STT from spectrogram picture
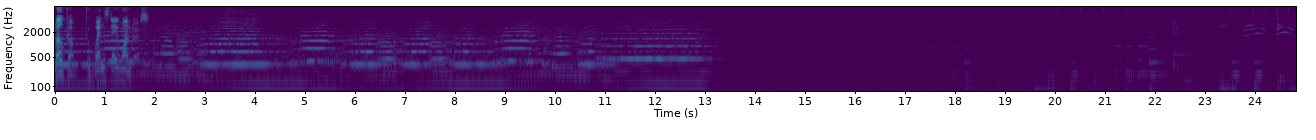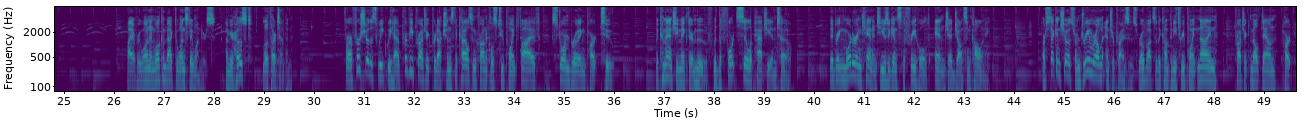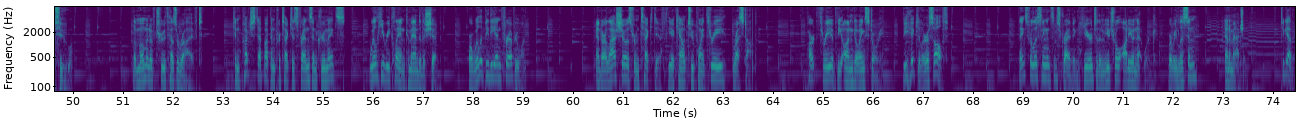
Welcome to Wednesday Wonders. Hi, everyone, and welcome back to Wednesday Wonders. I'm your host, Lothar Tuppen. For our first show this week, we have Privy Project Productions' The Kyleson Chronicles 2.5 Storm Brewing Part 2. The Comanche make their move, with the Fort Sill Apache in tow. They bring mortar and cannon to use against the Freehold and Jed Johnson Colony. Our second show is from Dream Realm Enterprises, Robots of the Company 3.9, Project Meltdown Part 2. The moment of truth has arrived. Can Putch step up and protect his friends and crewmates? Will he reclaim command of the ship? Or will it be the end for everyone? And our last show is from Tech Diff, the account 2.3, Rest Stop. Part 3 of the ongoing story Vehicular Assault. Thanks for listening and subscribing here to the Mutual Audio Network, where we listen and imagine together.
